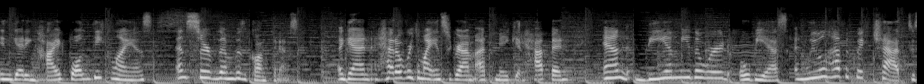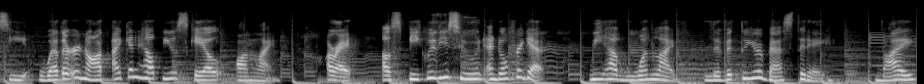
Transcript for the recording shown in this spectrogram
in getting high quality clients and serve them with confidence. Again, head over to my Instagram at Make It Happen and DM me the word OBS, and we will have a quick chat to see whether or not I can help you scale online. All right, I'll speak with you soon, and don't forget, we have one life. Live it to your best today. Bye.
